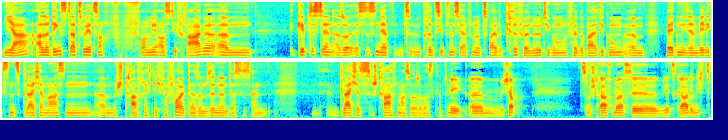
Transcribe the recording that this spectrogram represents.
Ja, allerdings dazu jetzt noch von mir aus die Frage, ähm, Gibt es denn, also es ist in der, im Prinzip sind es ja einfach nur zwei Begriffe, Nötigung und Vergewaltigung, ähm, werden die dann wenigstens gleichermaßen ähm, strafrechtlich verfolgt, also im Sinne, dass es ein gleiches Strafmaß oder sowas gibt? Nee, ähm, ich habe zum Strafmaß äh, jetzt gerade nichts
